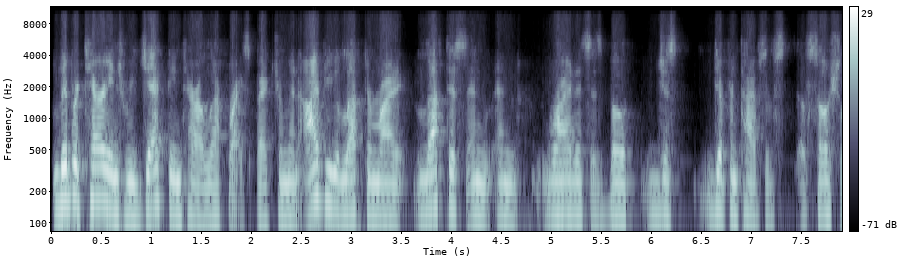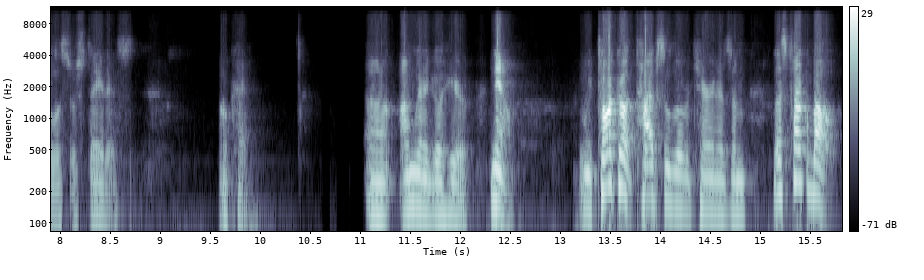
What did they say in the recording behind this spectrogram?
libertarians reject the entire left-right spectrum, and I view left and right, leftists and, and rightists as both just different types of, of socialists or statists. Okay. Uh, I'm going to go here. Now, we talk about types of libertarianism. Let's talk about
